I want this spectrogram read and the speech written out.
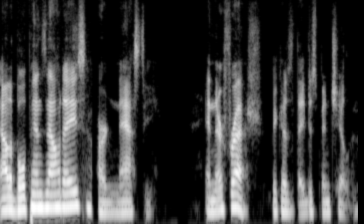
out of bullpens nowadays are nasty and they're fresh because they've just been chilling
